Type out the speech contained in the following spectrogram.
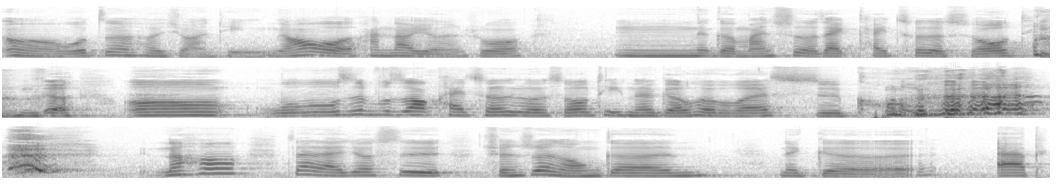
嗯，我真的很喜欢听。然后我看到有人说，嗯，那个蛮适合在开车的时候听的。嗯，我我是不知道开车的时候听那个会不会失控。然后再来就是全顺荣跟那个 Epic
